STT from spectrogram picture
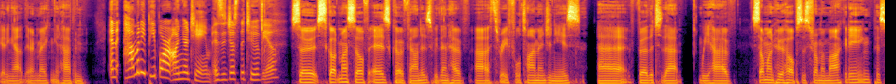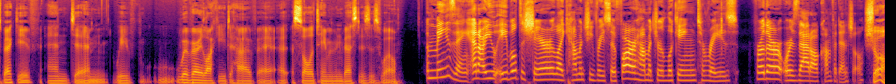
getting out there and making it happen. And how many people are on your team? Is it just the two of you? So Scott and myself as co-founders, we then have uh, three full-time engineers. Uh, further to that, we have someone who helps us from a marketing perspective, and um, we've we're very lucky to have a, a solid team of investors as well. Amazing. And are you able to share like how much you've raised so far, how much you're looking to raise further, or is that all confidential? Sure.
